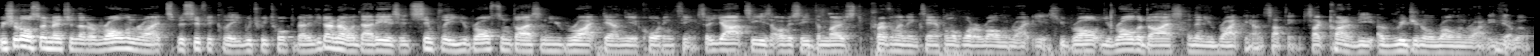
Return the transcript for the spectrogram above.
we should also mention that a roll and write specifically, which we talked about. If you don't know what that is, it's simply you roll some dice and you write down the according thing. So Yahtzee is obviously the most prevalent example of what a roll and write is. You roll you roll the dice and then you write down something. It's like kind of the original roll and write, if you will.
